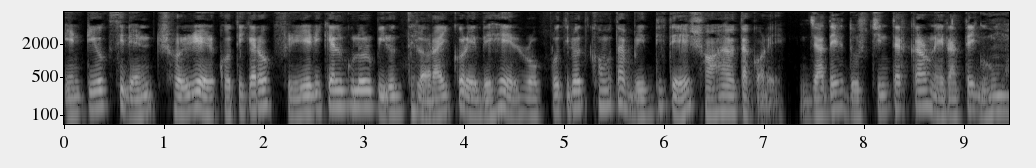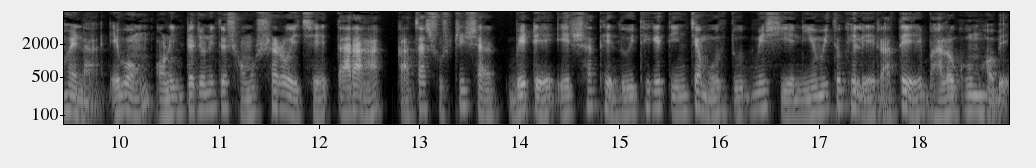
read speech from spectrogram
অ্যান্টিঅক্সিডেন্ট শরীরের ক্ষতিকারক ফ্রি রেডিক্যালগুলোর বিরুদ্ধে লড়াই করে দেহের রোগ প্রতিরোধ ক্ষমতা বৃদ্ধিতে সহায়তা করে, যাদের দুশ্চিন্তার কারণে রাতে ঘুম হয় না এবং অনিদ্রাজনিত সমস্যা রয়েছে, তারা কাঁচা শুষ্টি শাক বেটে এর সাথে দুই থেকে তিন চামচ দুধ মিশিয়ে নিয়মিত খেলে রাতে ভালো ঘুম হবে।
